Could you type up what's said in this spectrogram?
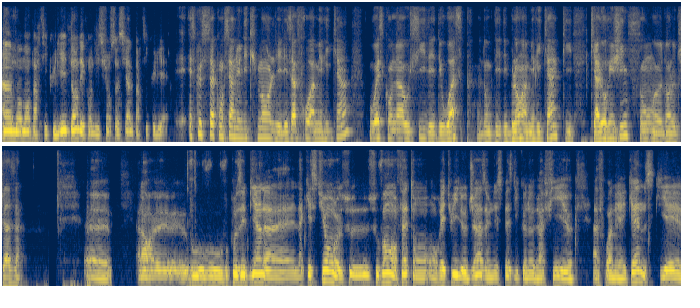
à un moment particulier, dans des conditions sociales particulières. Est-ce que ça concerne uniquement les Afro-Américains? Ou est-ce qu'on a aussi des, des WASP, donc des, blancs américains qui, à l'origine sont euh, dans le jazz? Euh, alors, euh, vous, posez bien la, question. Souvent, en fait, on, réduit le jazz à une espèce d'iconographie afro-américaine, ce qui est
